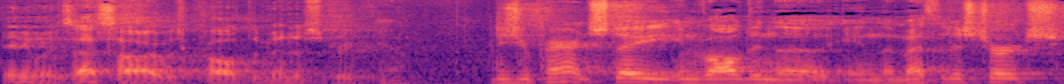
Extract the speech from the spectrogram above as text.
anyways, that's how I was called to ministry. Yeah. Did your parents stay involved in the in the Methodist church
